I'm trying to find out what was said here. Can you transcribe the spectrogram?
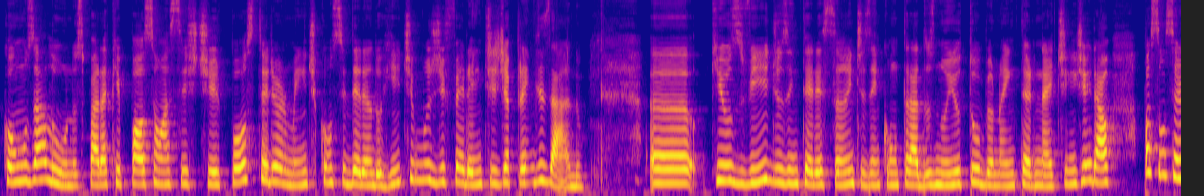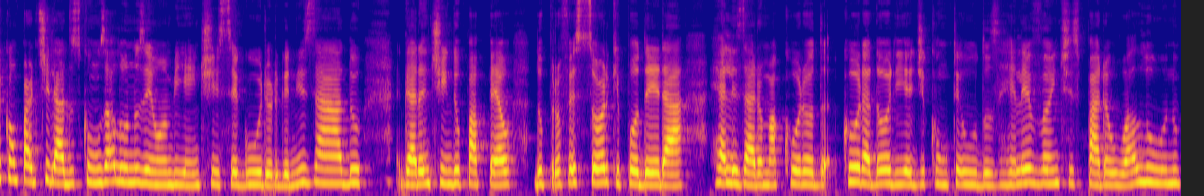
com os alunos para que possam assistir posteriormente, considerando ritmos diferentes de aprendizado que os vídeos interessantes encontrados no YouTube ou na internet em geral possam ser compartilhados com os alunos em um ambiente seguro e organizado, garantindo o papel do professor que poderá realizar uma curadoria de conteúdos relevantes para o aluno.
